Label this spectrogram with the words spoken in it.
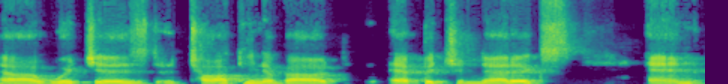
uh, which is talking about epigenetics and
